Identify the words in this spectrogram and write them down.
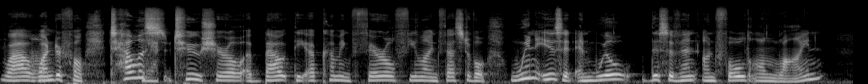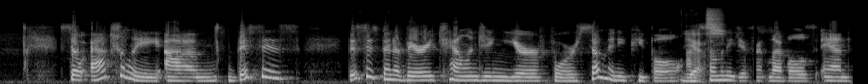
Wow, um, wonderful. Tell us, yeah. too, Cheryl, about the upcoming Feral Feline Festival. When is it, and will this event unfold online? So, actually, um, this is this has been a very challenging year for so many people yes. on so many different levels. And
